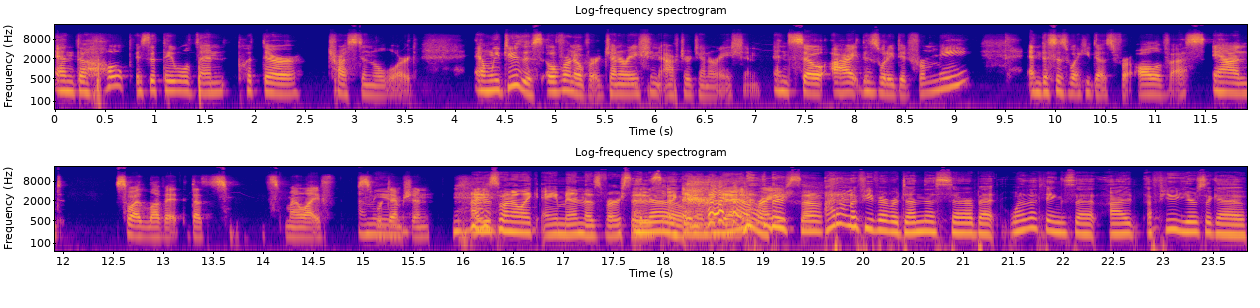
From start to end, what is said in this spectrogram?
And the hope is that they will then put their trust in the Lord. And we do this over and over, generation after generation. And so I this is what he did for me, and this is what he does for all of us. And so I love it. That's it's my life. It's I mean, redemption. I just want to like amen those verses again and again. right. They're so I don't know if you've ever done this, Sarah, but one of the things that I a few years ago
